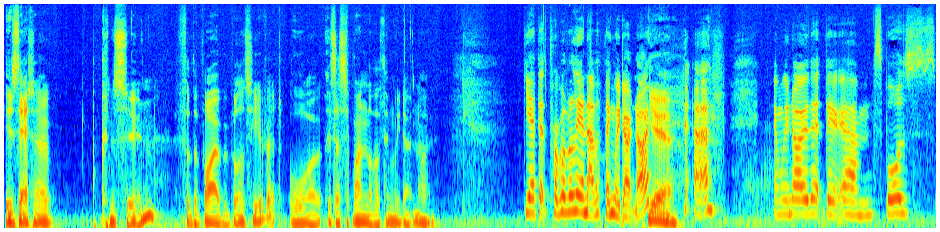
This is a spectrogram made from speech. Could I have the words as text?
is that a concern for the viability of it, or is this one another thing we don't know? yeah, that's probably another thing we don't know. Yeah. um, and we know that the um, spores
